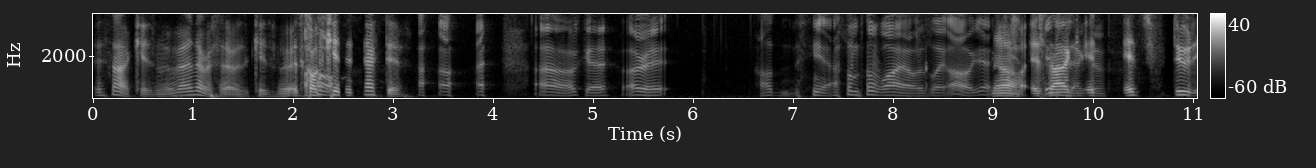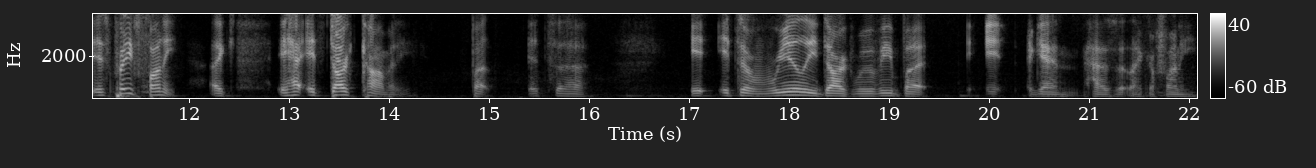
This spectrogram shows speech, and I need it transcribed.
it's not a kids movie i never said it was a kids movie it's called Oh. kid detective oh, okay, all right. I'll, yeah, I don't know why I was like, oh yeah. No, it's not. It, it's dude. It's pretty funny. Like it. Ha, it's dark comedy, but it's a. It it's a really dark movie, but it again has like a funny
